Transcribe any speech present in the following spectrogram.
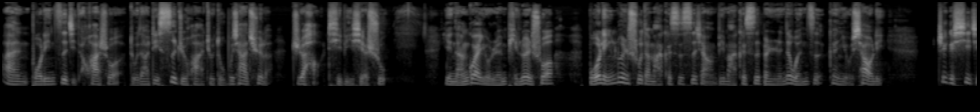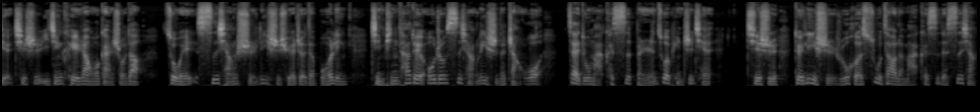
按柏林自己的话说，读到第四句话就读不下去了，只好提笔写书。也难怪有人评论说，柏林论述的马克思思想比马克思本人的文字更有效力。这个细节其实已经可以让我感受到，作为思想史历史学者的柏林，仅凭他对欧洲思想历史的掌握，在读马克思本人作品之前，其实对历史如何塑造了马克思的思想，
